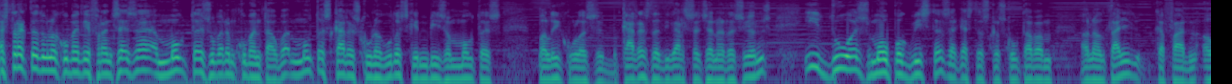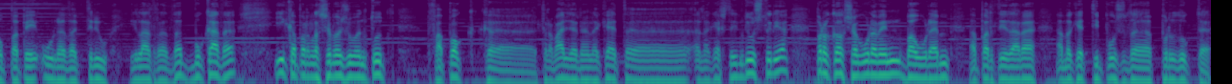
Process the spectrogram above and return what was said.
Es tracta d'una comèdia francesa amb moltes, ho vam comentar, amb moltes cares conegudes que hem vist en moltes pel·lícules, cares de diverses generacions, i dues molt poc vistes, aquestes que escoltàvem en el tall, que fan el paper una d'actriu i l'altra d'advocada, i que per la seva joventut fa poc que treballen en, aquest, eh, en aquesta indústria, però que segurament veurem a partir d'ara amb aquest tipus de producte.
